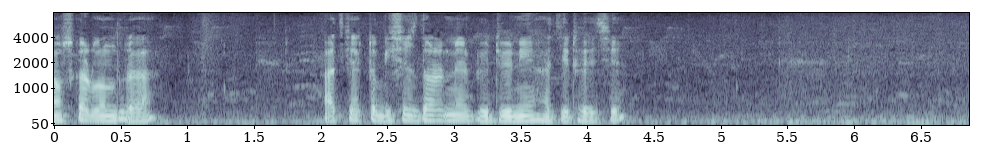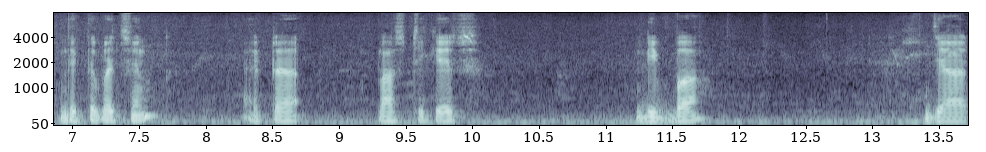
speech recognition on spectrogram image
নমস্কার বন্ধুরা। আজকে একটা বিশেষ ধরনের ভিডিও নিয়ে হাজির হয়েছে। দেখতে পাচ্ছেন, একটা প্লাস্টিকের ডিব্বা, যার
